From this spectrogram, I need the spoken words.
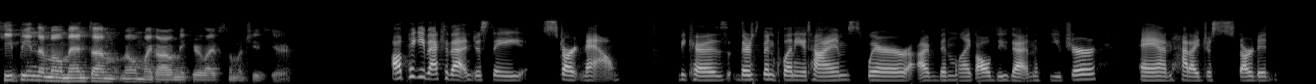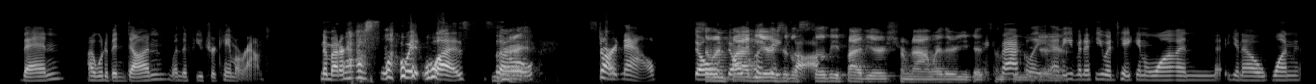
keeping the momentum, oh my God, will make your life so much easier. I'll piggyback to that and just say start now because there's been plenty of times where I've been like, I'll do that in the future. And had I just started then, I would have been done when the future came around no matter how slow it was. So right. start now. Don't, so in don't five years, it'll off. still be five years from now, whether you did exactly. and even if you had taken one, you know, one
